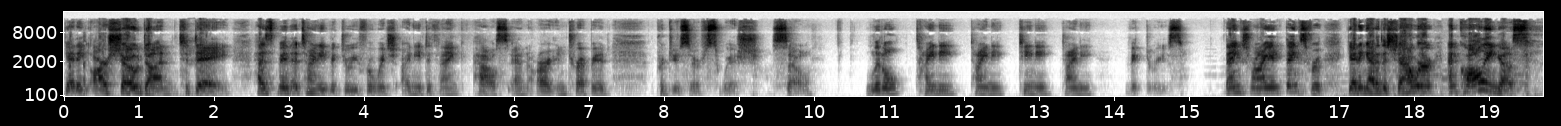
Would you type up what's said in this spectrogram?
getting our show done today has been a tiny victory for which I need to thank House and our intrepid producer, Swish. So, little, tiny, tiny, teeny, tiny victories. Thanks, Ryan. Thanks for getting out of the shower and calling us.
